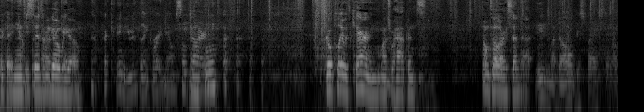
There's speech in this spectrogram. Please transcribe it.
Okay, Nancy so says we go, we go. I can't even think right now. I'm so tired. Mhm. Go play with Karen. Watch what happens. Don't tell her I said that. Even my dog is passed out.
